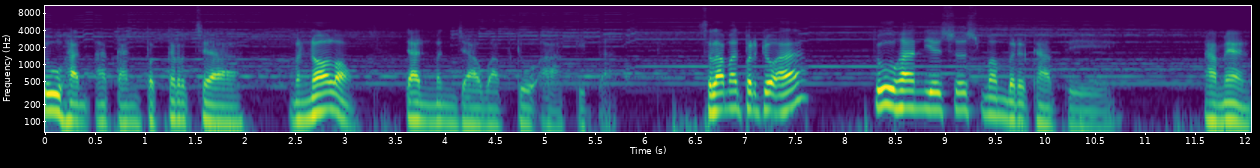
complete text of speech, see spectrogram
Tuhan akan bekerja menolong dan menjawab doa kita. Selamat berdoa, Tuhan Yesus memberkati. Amin.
